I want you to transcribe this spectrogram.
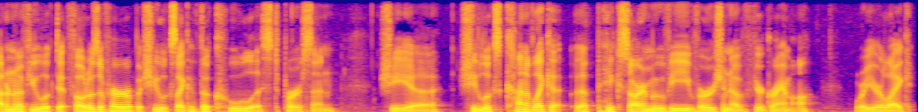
I don't know if you looked at photos of her, but she looks like the coolest person. She uh, she looks kind of like a, a Pixar movie version of your grandma, where you're like,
